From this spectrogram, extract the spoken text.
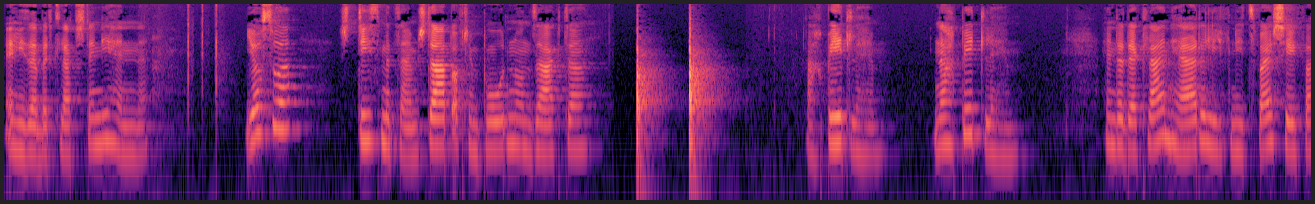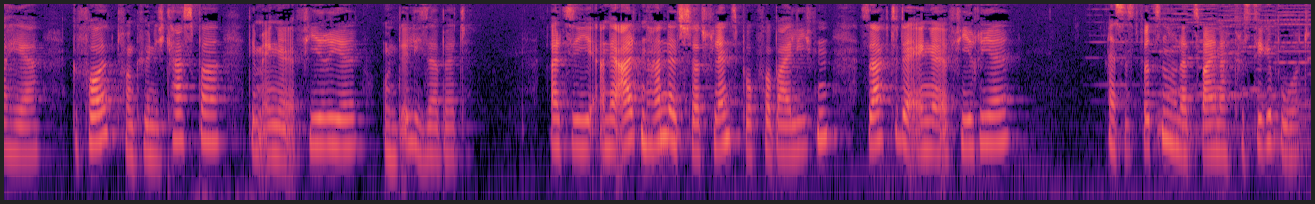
Elisabeth klatschte in die Hände. Josua stieß mit seinem Stab auf den Boden und sagte Nach Bethlehem, nach Bethlehem. Hinter der kleinen Herde liefen die zwei Schäfer her, gefolgt von König Kaspar, dem Engel Ephiriel und Elisabeth. Als sie an der alten Handelsstadt Flensburg vorbeiliefen, sagte der Engel Ephiriel, es ist 1402 nach Christi Geburt.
